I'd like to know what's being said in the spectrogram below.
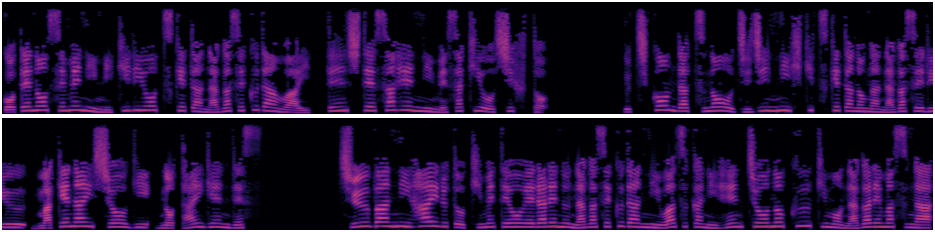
後手の攻めに見切りをつけた長瀬九段は一転して左辺に目先をシフト。打ち込んだ角を自陣に引きつけたのが長瀬流、負けない将棋の体現です。中盤に入ると決め手を得られぬ長瀬九段にわずかに変調の空気も流れますが、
